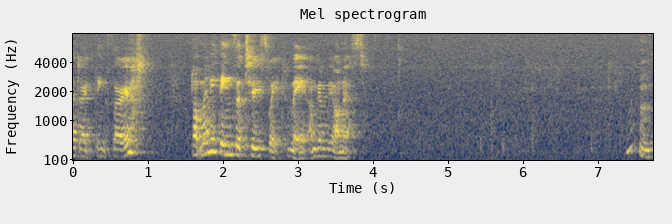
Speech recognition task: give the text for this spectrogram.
I don't think so. Not many things are too sweet for me, I'm going to be honest. Mm.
